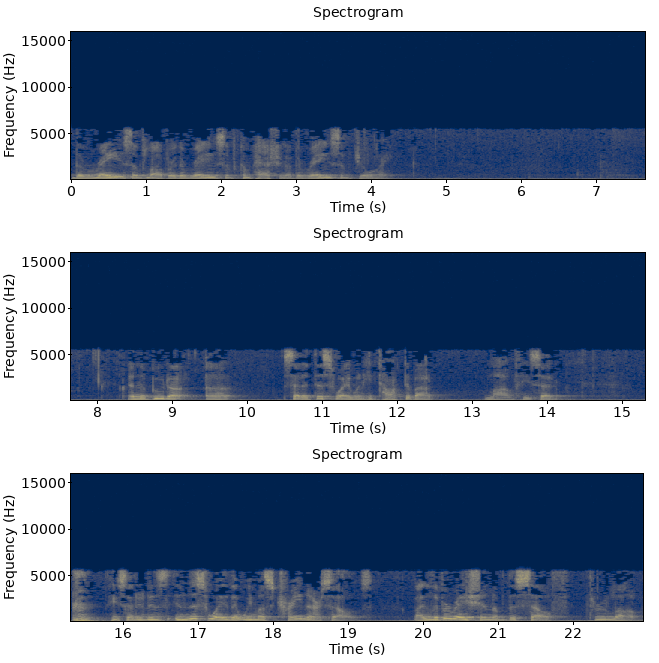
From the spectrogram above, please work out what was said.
the rays of love or the rays of compassion or the rays of joy. And the Buddha uh, said it this way when he talked about love. He said, he said, It is in this way that we must train ourselves by liberation of the self through love.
